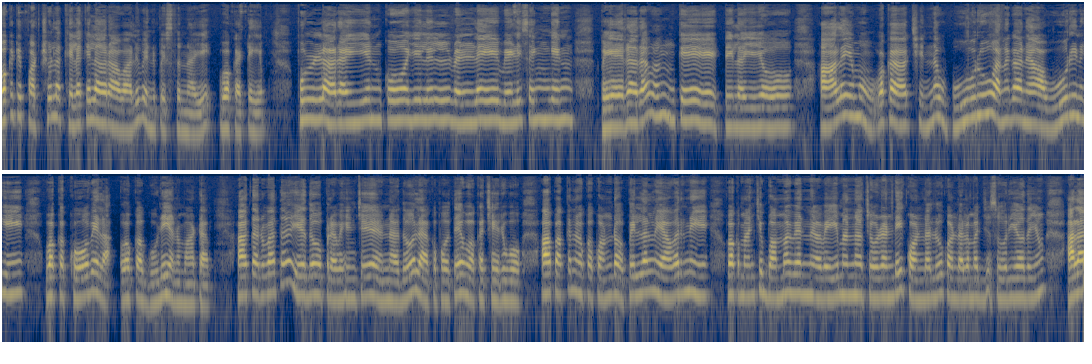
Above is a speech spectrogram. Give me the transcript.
ఒకటి పక్షుల కిలకిల రావాలు వినిపిస్తున్నాయి. ఒకటి పుళ్ళరయ్యన్ కోయిలిల్ వెళ్ళే వెళిసెంగిన్ పేరరవం కేటిలయ్యో. ఆలయము ఒక చిన్న ఊరు అనగానే ఆ ఊరిని ఒక కోవెల ఒక గుడి అనమాట ఆ తర్వాత ఏదో ప్రవహించే నదో లేకపోతే ఒక చెరువు. ఆ పక్కన ఒక కొండ. పిల్లల్ని ఎవరిని ఒక మంచి బొమ్మ వెన్న- వేయమన్నా చూడండి. కొండలు కొండల మధ్య సూర్యోదయం. అలా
